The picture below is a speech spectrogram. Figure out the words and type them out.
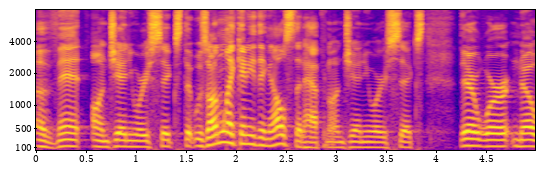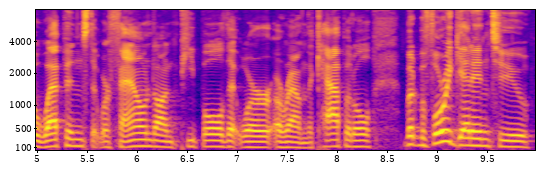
event on January 6th that was unlike anything else that happened on January 6th. There were no weapons that were found on people that were around the Capitol. But before we get into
